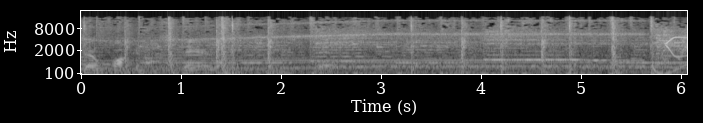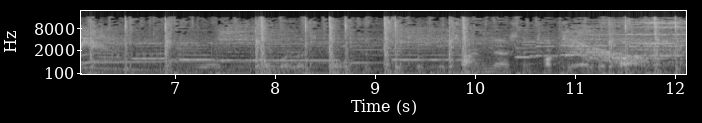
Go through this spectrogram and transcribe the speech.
Still walking on stairs. Oh, let's go to, let's go to the time nest and talk to Elder Kai.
